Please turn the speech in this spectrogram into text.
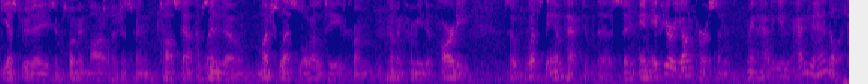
yesterday's employment model has just been tossed out the Absolutely. window, much less loyalty from mm-hmm. coming from either party. So what's the impact of this? And, and, if you're a young person, I mean, how do you how do you handle it?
